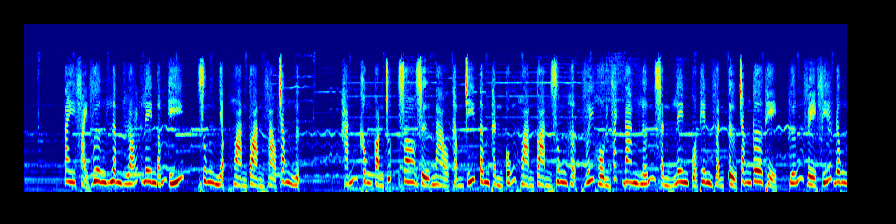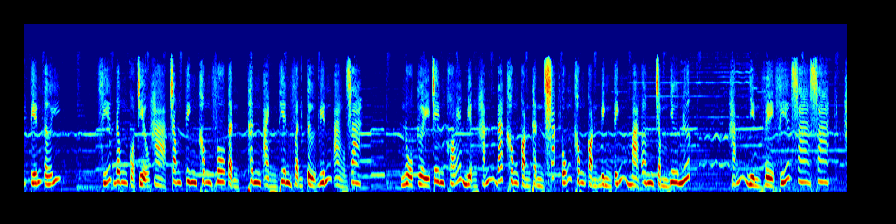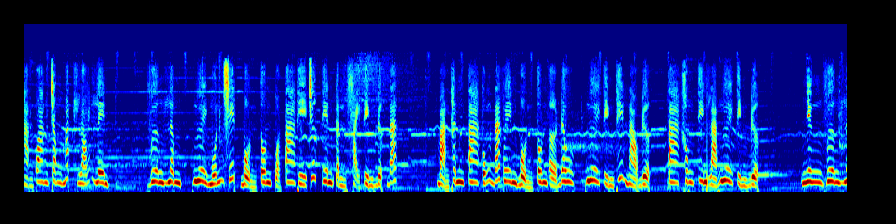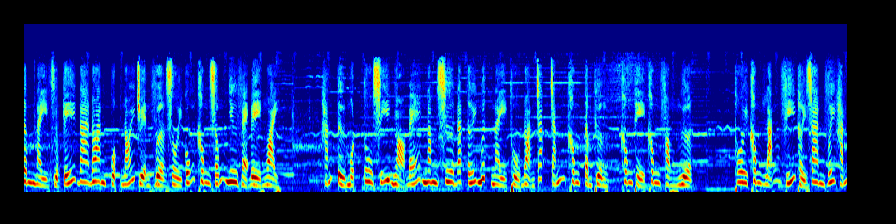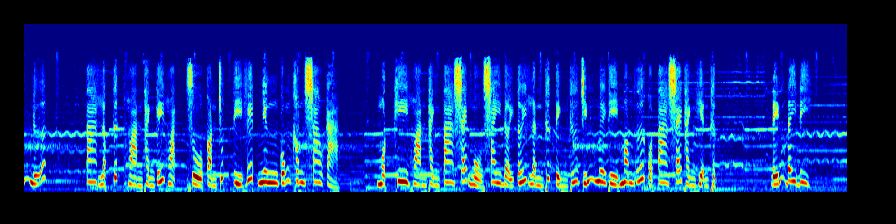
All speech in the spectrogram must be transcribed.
Tay phải vương lâm lói lên ấm ký, dung nhập hoàn toàn vào trong ngực. Hắn không còn chút do dự nào thậm chí tâm thần cũng hoàn toàn dung hợp với hồn phách đang lớn dần lên của thiên vận tử trong cơ thể, hướng về phía đông tiến tới. Phía đông của Triệu Hà trong tinh không vô tận, thân ảnh thiên vận tử biến ảo ra. Nụ cười trên khóe miệng hắn đã không còn thần sắc cũng không còn bình tĩnh mà âm trầm như nước. Hắn nhìn về phía xa xa, hàn quang trong mắt lóe lên. Vương Lâm, ngươi muốn giết bổn tôn của ta thì trước tiên cần phải tìm được đã. Bản thân ta cũng đã quên bổn tôn ở đâu, ngươi tìm thế nào được, ta không tin là ngươi tìm được. Nhưng Vương Lâm này vừa kế đa đoan cuộc nói chuyện vừa rồi cũng không giống như vẻ bề ngoài. Hắn từ một tu sĩ nhỏ bé năm xưa đã tới mức này thủ đoạn chắc chắn không tầm thường, không thể không phòng ngừa. Thôi không lãng phí thời gian với hắn nữa. Ta lập tức hoàn thành kế hoạch, dù còn chút tì vết nhưng cũng không sao cả. Một khi hoàn thành ta sẽ ngủ say đợi tới lần thức tỉnh thứ 90 thì mong ước của ta sẽ thành hiện thực. Đến đây đi.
